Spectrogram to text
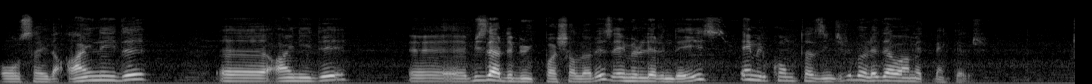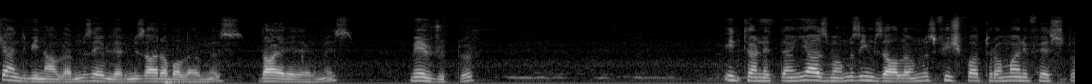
olsaydı aynıydı. Ee, aynıydı. Ee, bizler de büyük paşalarız, emirlerindeyiz. Emir komuta zinciri böyle devam etmektedir. Kendi binalarımız, evlerimiz, arabalarımız, dairelerimiz mevcuttur. İnternetten yazmamız, imzalamamız, fiş fatura, manifesto,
